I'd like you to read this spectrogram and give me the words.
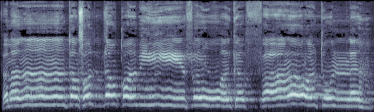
فمن تصدق به فهو كفارة له.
